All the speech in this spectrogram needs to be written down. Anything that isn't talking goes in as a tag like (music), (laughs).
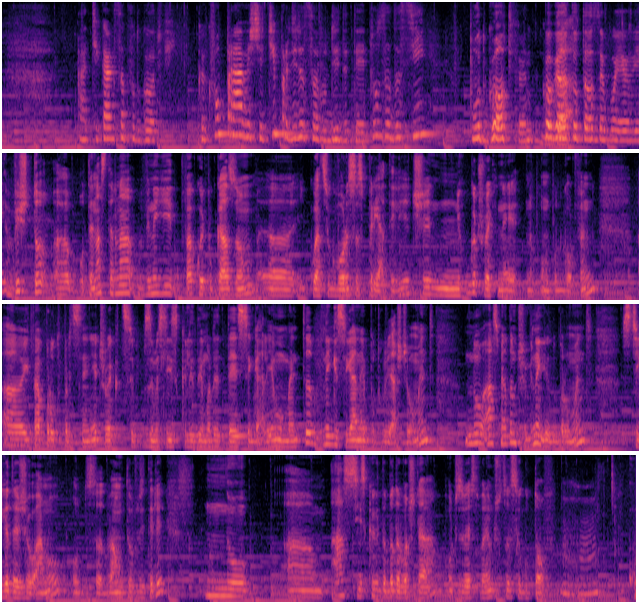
А ти как се подготви? Какво правеше ти преди да се роди детето, за да си подготвен, когато то се появи? Виж, то, а, от една страна, винаги това, което казвам а, и когато се говоря с приятели, е, че никога човек не е напълно подготвен. А, и това е първото притеснение. Човекът се замисли искали да има дете сега ли е момента. Винаги сега не е подходящия момент, но аз смятам, че винаги е добър момент. Стига да е желано от двамата родители. Но а, аз исках да бъда баща от известно време, чувствах се готов. Мгм.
